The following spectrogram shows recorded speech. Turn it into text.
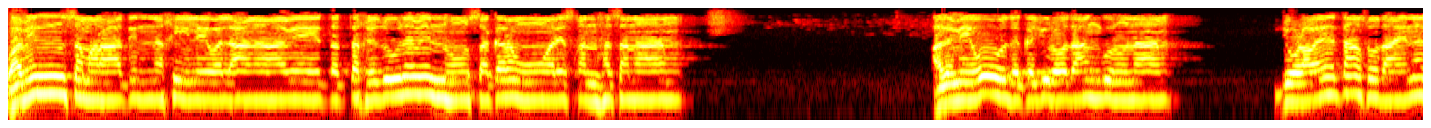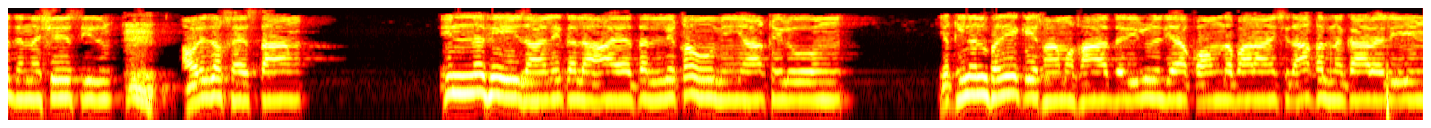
ومن ثمرات النخيل والعناب تتخذون منه سكرا ورزقا حسنا۔ ادمی او د کجورو د انګورنا جوړوي تاسو داینه د نشه سیز او رزق خيستا ان فی ذالک لآیتا لقوم یعقلون یقینا پدې خام خامخا دلیلون دیا قوم دا پارا شداقل نکار علیم.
